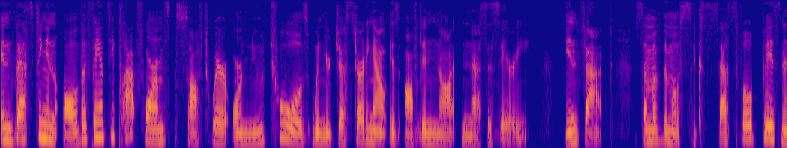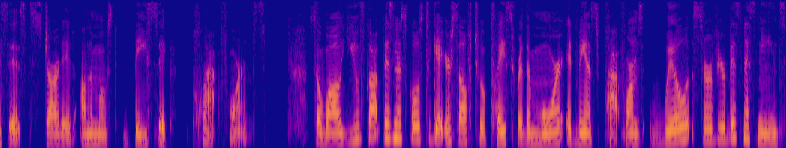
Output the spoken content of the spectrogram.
Investing in all the fancy platforms, software, or new tools when you're just starting out is often not necessary. In fact, some of the most successful businesses started on the most basic platforms. So while you've got business goals to get yourself to a place where the more advanced platforms will serve your business needs,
